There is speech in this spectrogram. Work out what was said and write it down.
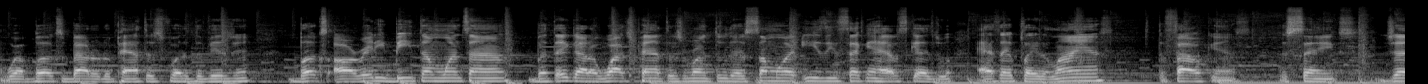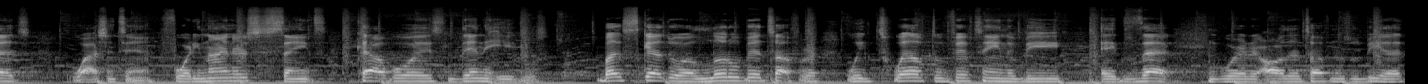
where Bucks battle the Panthers for the division. Bucks already beat them one time, but they gotta watch Panthers run through their somewhat easy second half schedule as they play the Lions, the Falcons, the Saints, Jets, Washington, 49ers, Saints, Cowboys, then the Eagles. Bucks schedule a little bit tougher, week 12 through 15 to be exact, where all their toughness would be at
